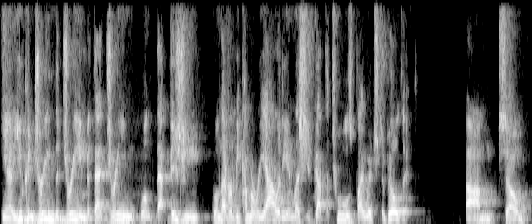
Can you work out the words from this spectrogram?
You know, you can dream the dream, but that dream will that vision will never become a reality unless you've got the tools by which to build it. Um, so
